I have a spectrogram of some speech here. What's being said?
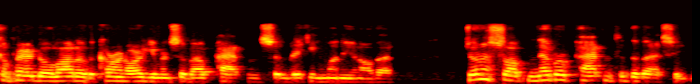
compared to a lot of the current arguments about patents and making money and all that, Jonas Salk never patented the vaccine.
